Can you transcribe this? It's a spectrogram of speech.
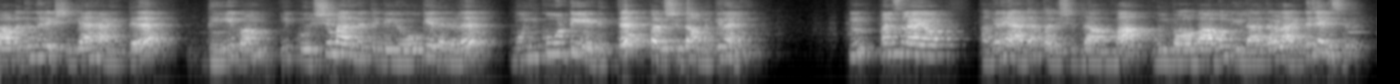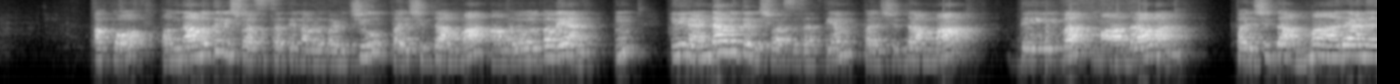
പാപത്തിൽ നിന്ന് രക്ഷിക്കാനായിട്ട് ദൈവം ഈ കുരിശുമരണത്തിന്റെ യോഗ്യതകൾ മുൻകൂട്ടി എടുത്ത് പരിശുദ്ധ അമ്മയ്ക്ക് നൽകി. മനസ്സിലായോ? അങ്ങനെയാണ് പരിശുദ്ധ അമ്മ ഉത്ഭവഭാവം ഇല്ലാത്തവളായിട്ട് ജനിച്ചത്. അപ്പോ ഒന്നാമത്തെ വിശ്വാസ സത്യം നമ്മൾ പഠിച്ചു. പരിശുദ്ധ അമ്മ അമലോത്ഭവയാണ്. ഇനി രണ്ടാമത്തെ വിശ്വാസ സത്യം പരിശുദ്ധ അമ്മ ദൈവ മാതാവാണ് പരിശുദ്ധ അമ്മ ആരാണ്?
